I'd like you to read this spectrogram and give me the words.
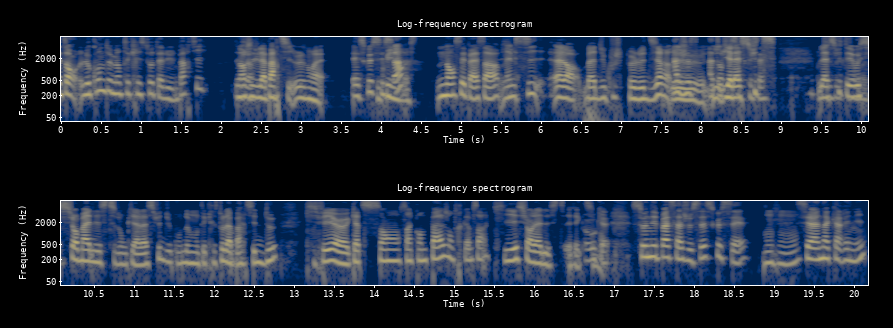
Attends, le conte de Monte Cristo, t'as lu une partie Non, j'ai lu la partie 1, ouais. Est-ce que c'est ça? reste- Non, c'est pas ça. Même si, alors, bah du coup, je peux le dire. Ah, le- attends, il y a la suite. La suite est aussi sur ma liste. Donc, il y a la suite du conte de Monte Cristo, la partie 2, qui fait euh, 450 pages, un truc comme ça, qui est sur la liste, effectivement. Ok. Ce n'est pas ça, je sais ce que c'est. Mhm. C'est Anna Karenine.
